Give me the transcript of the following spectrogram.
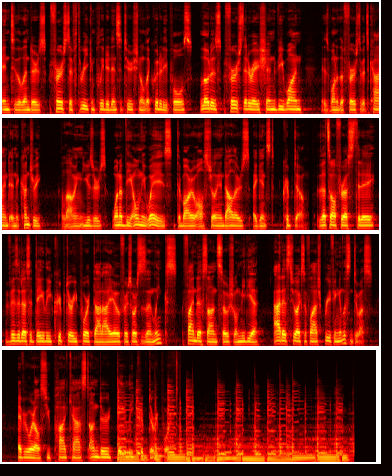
into the lender's first of three completed institutional liquidity pools. Loda's first iteration, V1, is one of the first of its kind in the country allowing users one of the only ways to borrow Australian dollars against crypto. That's all for us today. Visit us at dailycryptoreport.io for sources and links. Find us on social media. Add us to Alexa Flash Briefing and listen to us everywhere else you podcast under Daily Crypto Report.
